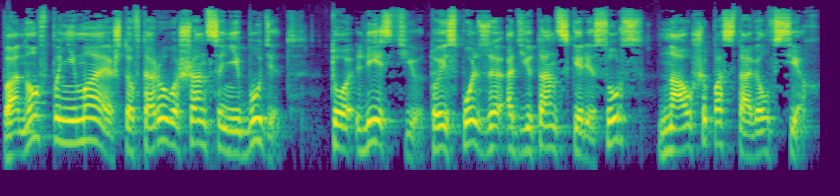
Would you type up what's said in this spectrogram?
Панов, понимая, что второго шанса не будет, то лестью, то используя адъютантский ресурс, на уши поставил всех.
